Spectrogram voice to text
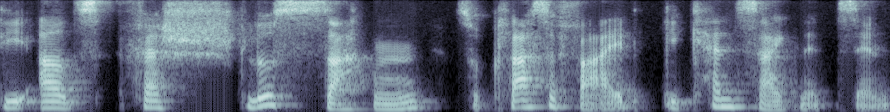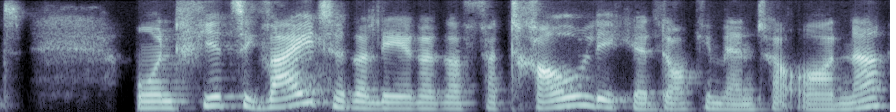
die als Verschlusssachen, so classified, gekennzeichnet sind. Und 40 weitere Lehrer vertrauliche Dokumenteordner,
